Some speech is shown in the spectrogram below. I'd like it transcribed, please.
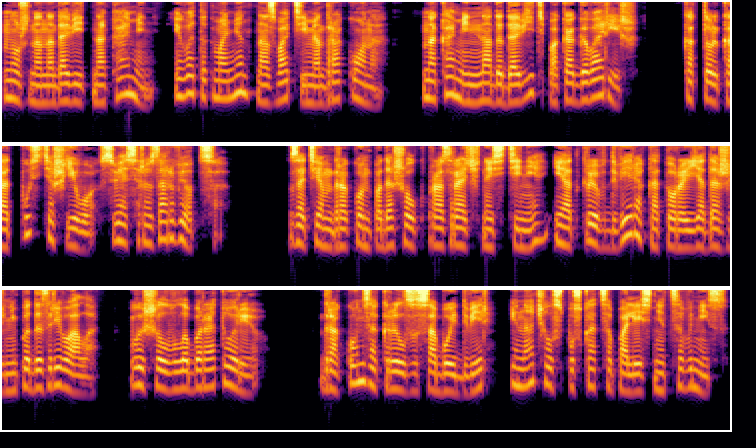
Нужно надавить на камень и в этот момент назвать имя дракона. На камень надо давить, пока говоришь. Как только отпустишь его, связь разорвется. Затем дракон подошел к прозрачной стене и, открыв дверь, о которой я даже не подозревала, вышел в лабораторию. Дракон закрыл за собой дверь и начал спускаться по лестнице вниз.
